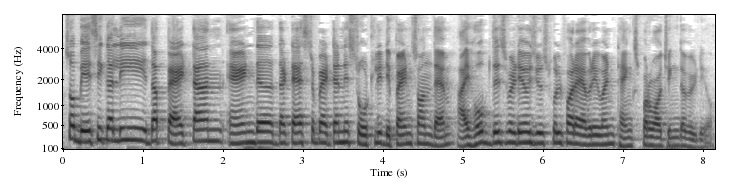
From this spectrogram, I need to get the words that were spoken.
So basically the pattern and uh, the test pattern is totally depends on them. I hope this video is useful for everyone. Thanks for watching the video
